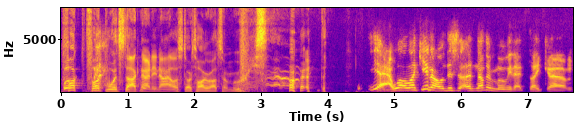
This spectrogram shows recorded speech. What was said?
fuck, fuck Woodstock '99. Let's start talking about some movies. Yeah, well, like you know, this is another movie that like um,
